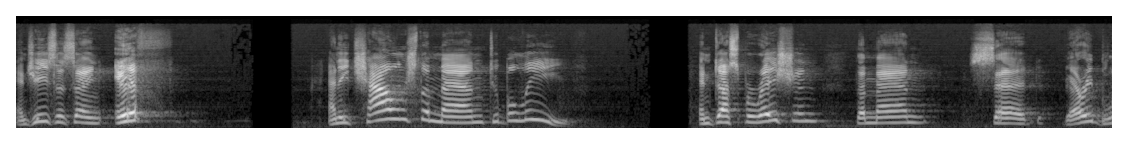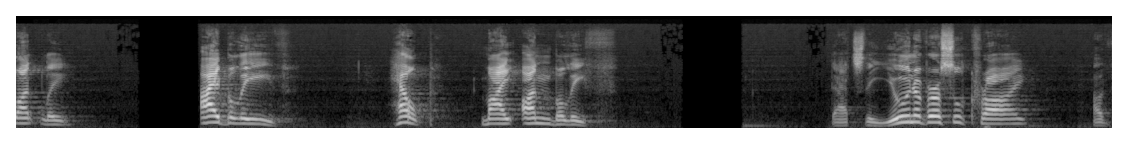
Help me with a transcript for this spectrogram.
And Jesus saying, If and he challenged the man to believe. In desperation, the man said very bluntly, I believe. Help my unbelief. That's the universal cry of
